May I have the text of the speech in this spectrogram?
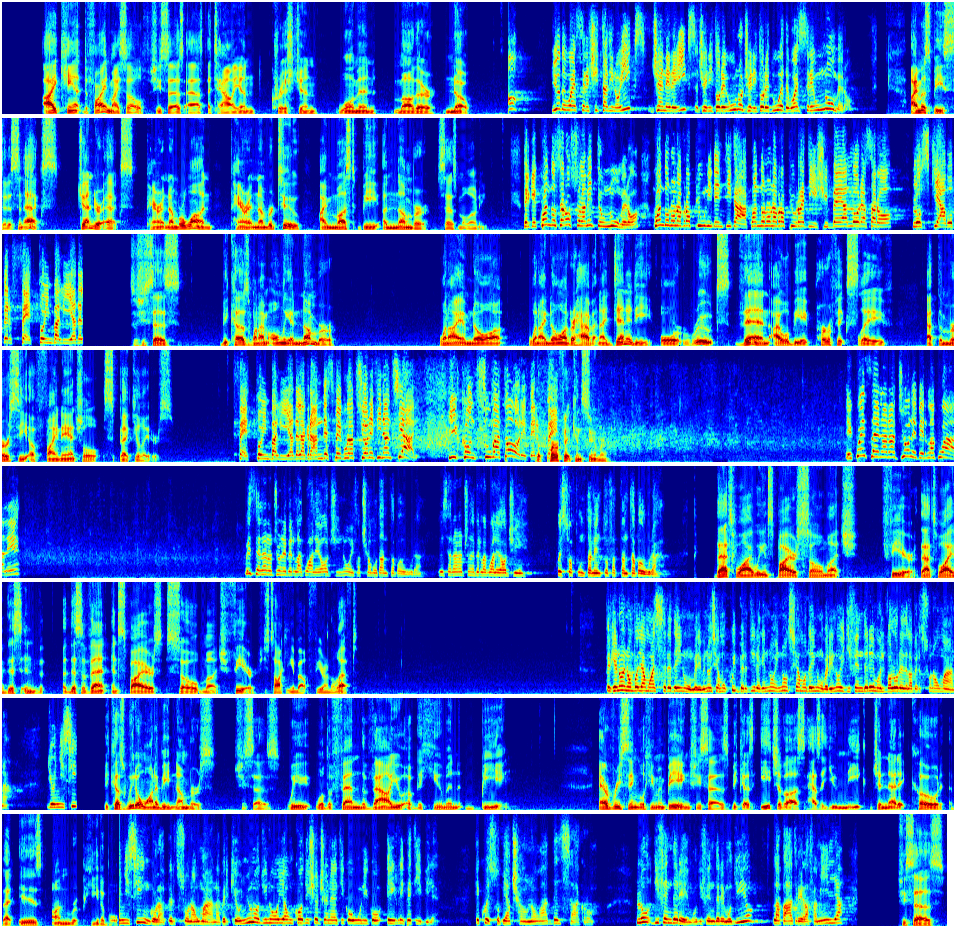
I can't define myself, she says, as Italian, Christian, woman, mother. No. no. Io devo essere cittadino X, genere X, genitore 1, genitore 2, devo essere un numero. I must be citizen X, gender X, parent number 1, parent number 2. I must be a number, says Meloni. Perché quando sarò solamente un numero, quando non avrò più un'identità, quando non avrò più radici, beh, allora sarò lo schiavo perfetto in balia del... So she says, because when I'm only a number, when I am no when I no longer have an identity or roots, then I will be a perfect slave at the mercy of financial speculators. Perfetto in balia della grande speculazione finanziaria. Il consumatore perfetto. The perfect consumer. E questa è la ragione per la quale Questa è la ragione per la quale oggi noi facciamo tanta paura. Questa è la ragione per la quale oggi questo appuntamento fa tanta paura. That's why we inspire so much fear. That's why this in, this event inspires so much fear. She's talking about fear on the left. Perché noi non vogliamo essere dei numeri, noi siamo qui per dire che noi non siamo dei numeri, noi difenderemo il valore della persona umana, di ogni singolo. Because we don't want to be numbers, she says. We will defend the value of the human being. Every single human being, she says, because each of us has a unique genetic code that is unrepeatable. Ogni singola persona umana, perché ognuno di noi ha un codice genetico unico e irripetibile. E questo piaccia o no ha del sacro. Lo difenderemo, difenderemo Dio, la patria e la famiglia. She says,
